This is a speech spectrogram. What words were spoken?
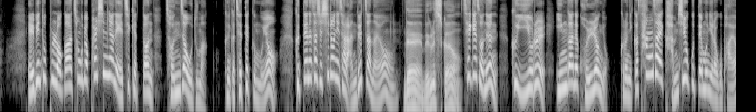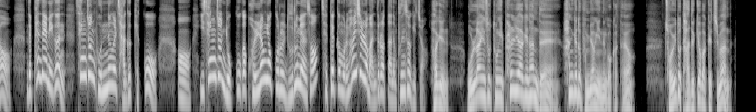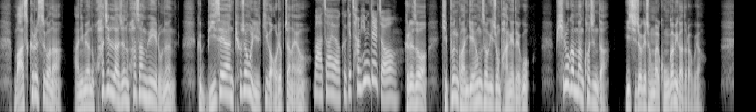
엘빈 토플러가 1980년에 예측했던 전자오두막, 그러니까 재택근무요. 그때는 사실 실현이 잘 안 됐잖아요. 네, 왜 그랬을까요? 책에서는 그 이유를 인간의 권력욕, 그러니까 상사의 감시 욕구 때문이라고 봐요. 근데 팬데믹은 생존 본능을 자극했고, 어, 이 생존 욕구가 권력 욕구를 누르면서 재택근무를 현실로 만들었다는 분석이죠. 하긴 온라인 소통이 편리하긴 한데 한계도 분명히 있는 것 같아요. 저희도 다 느껴봤겠지만 마스크를 쓰거나 아니면 화질 낮은 화상회의로는 그 미세한 표정을 읽기가 어렵잖아요. 맞아요. 그게 참 힘들죠. 그래서 깊은 관계 형성이 좀 방해되고 피로감만 커진다. 이 지적에 정말 공감이 가더라고요.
